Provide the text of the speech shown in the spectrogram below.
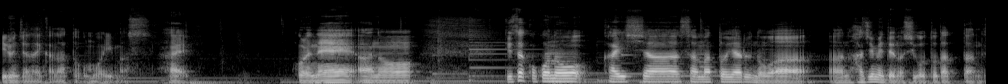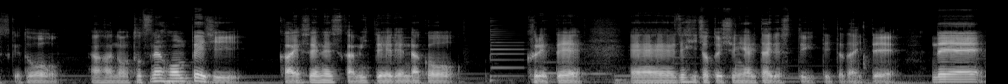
いるんじゃないかなと思います。はい。これね、あの、実はここの会社様とやるのは、あの、初めての仕事だったんですけど、あの、突然ホームページか SNS か見て連絡をくれて、えー、ぜひちょっと一緒にやりたいですって言っていただいて、で、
